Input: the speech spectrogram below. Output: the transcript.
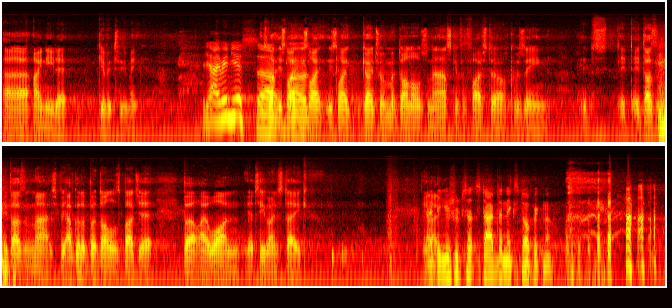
Uh, I need it. Give it to me." yeah i mean yes It's uh, like it's like it's uh, like it's like going to a McDonald's and asking for five star cuisine. It's it, it doesn't it doesn't match. But I've got a McDonald's budget, but I want a T-bone steak. You i think you should start the next topic now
